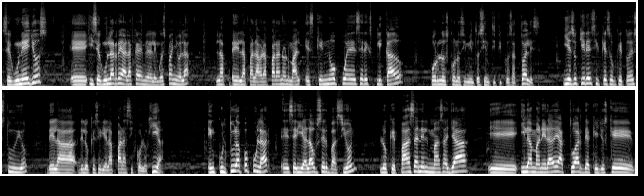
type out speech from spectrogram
Según ellos eh, y según la Real Academia de la Lengua Española, la, eh, la palabra paranormal es que no puede ser explicado por los conocimientos científicos actuales. Y eso quiere decir que es objeto de estudio de, la, de lo que sería la parapsicología. En cultura popular eh, sería la observación, lo que pasa en el más allá eh, y la manera de actuar de aquellos que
